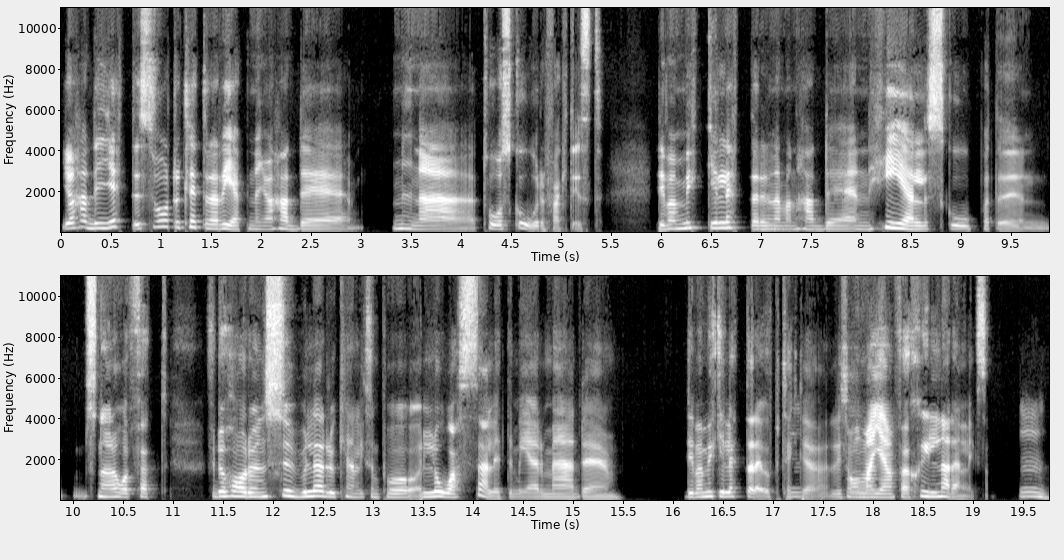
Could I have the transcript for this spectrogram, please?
jag hade jättesvårt att klättra rep när jag hade mina tåskor faktiskt. Det var mycket lättare Mm. när man hade en hel sko på att eh, snöra åt fött. För då har du en sula du kan liksom på låsa lite mer med. eh, Det var mycket lättare upptäckte Mm. jag, liksom, om Mm. man jämför skillnaden. Liksom. Mm.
